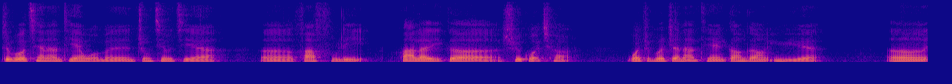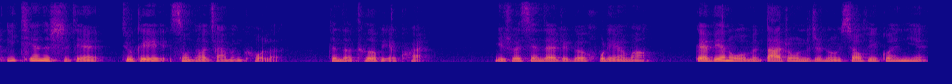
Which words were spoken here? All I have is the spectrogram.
这不，前两天我们中秋节，呃，发福利，发了一个水果券我这不这两天刚刚预约，嗯，一天的时间就给送到家门口了，真的特别快。你说现在这个互联网改变了我们大众的这种消费观念，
